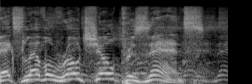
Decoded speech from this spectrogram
Next Level Roadshow presents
